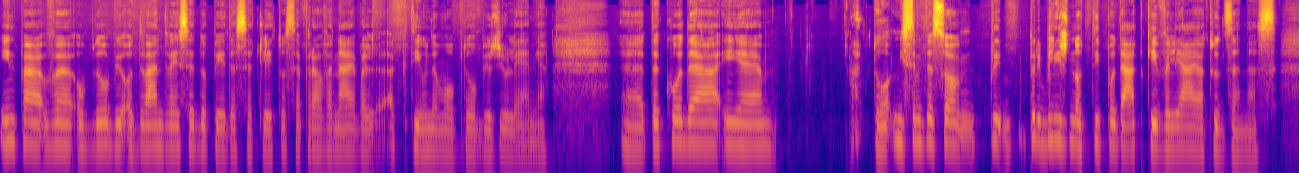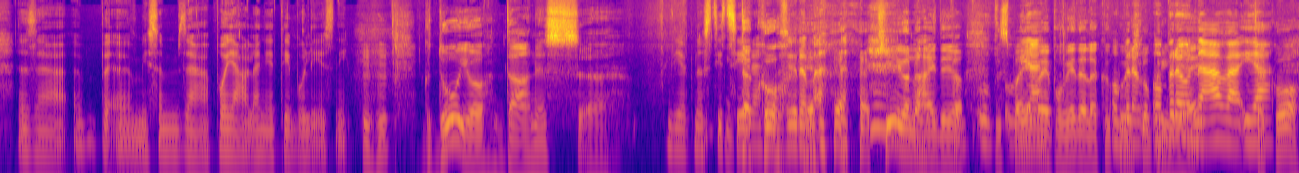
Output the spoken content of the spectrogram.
in pa v obdobju od 22 do 50 let, se pravi v najbolj aktivnem obdobju življenja. Uh, tako da je. To, mislim, da so pri, približno ti podatki veljajo tudi za nas, za, mislim, za pojavljanje te bolezni. Uh mhm. -huh. Kdo jo danes uh, diagnosticira? Tako, oziroma, kje jo najdejo? Gospa Eva je povedala, kako obra, je šlo pri obravnava. Ja. Uh,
